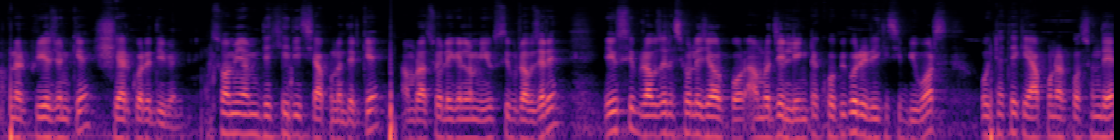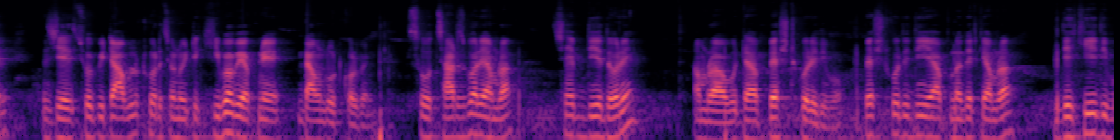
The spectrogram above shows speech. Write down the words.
আপনার প্রিয়জনকে শেয়ার করে দিবেন। সো আমি আমি দেখিয়ে দিচ্ছি আপনাদেরকে। আমরা চলে গেলাম ইউসি ব্রাউজারে ইউসি ব্রাউজারে চলে যাওয়ার পর আমরা যে লিঙ্কটা কপি করে রেখেছি ভিউয়ার্স ওইটা থেকে আপনার পছন্দের যে ছবিটা আপলোড করেছেন, ওইটা কীভাবে আপনি ডাউনলোড করবেন। সো সার্চ বারে আমরা সেভ দিয়ে ধরে আমরা ওইটা পেস্ট করে দিব। পেস্ট করে দিয়ে আপনাদেরকে আমরা দেখিয়ে দিব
